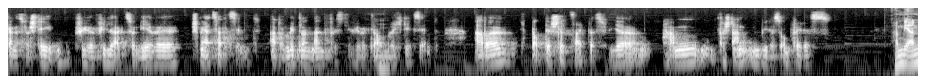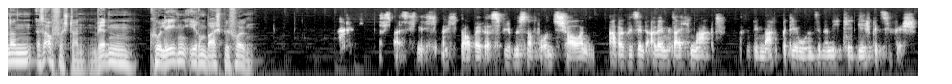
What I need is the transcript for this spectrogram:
kann es verstehen, für viele Aktionäre schmerzhaft sind, aber mittel- und langfristig, wie wir glauben, richtig sind. Aber ich glaube, der Schritt zeigt, dass wir haben verstanden, wie das Umfeld ist. Haben die anderen es auch verstanden? Werden Kollegen Ihrem Beispiel folgen? Das weiß ich nicht. Ich glaube, dass wir müssen auf uns schauen. Aber wir sind alle im gleichen Markt. Also die Marktbedingungen sind ja nicht TG-spezifisch.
